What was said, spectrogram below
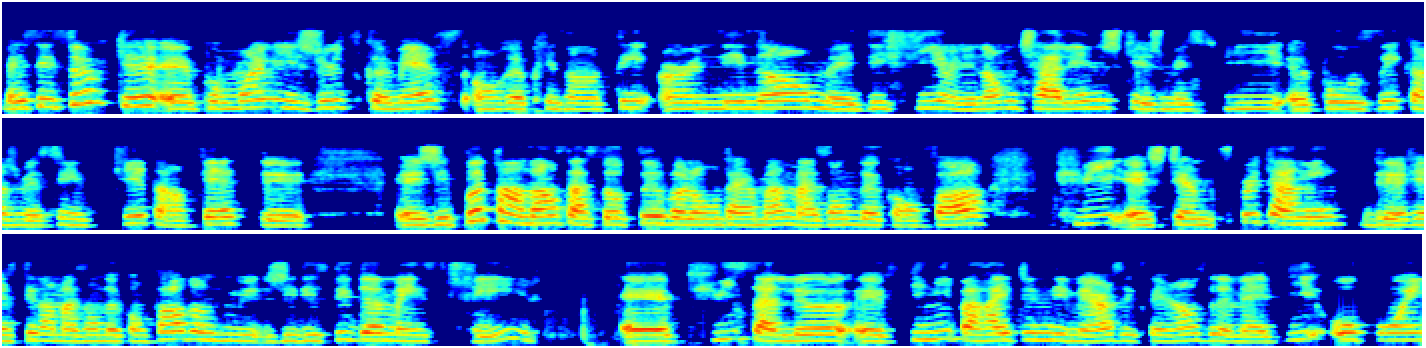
Bien, c'est sûr que euh, pour moi, les jeux du commerce ont représenté un énorme défi, un énorme challenge que je me suis euh, posé quand je me suis inscrite. En fait, euh, j'ai pas tendance à sortir volontairement de ma zone de confort. Puis, j'étais un petit peu tannée de rester dans ma zone de confort, donc j'ai décidé de m'inscrire. puis, ça l'a fini par être une des meilleures expériences de ma vie, au point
